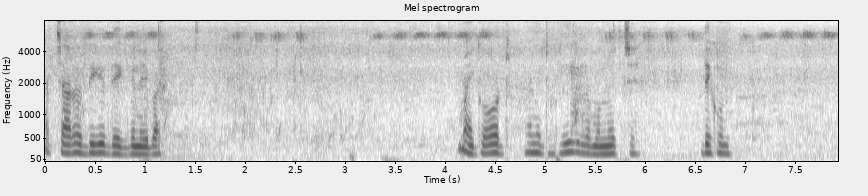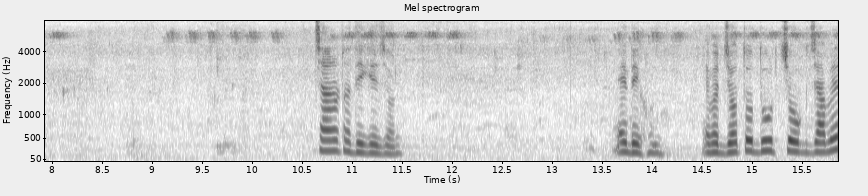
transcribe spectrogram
আর চারোদিকে দেখবেন এবার। মাই গড আমি ঢুকেই গেলাম, মনে হচ্ছে। দেখুন। চারোটা দিকে জল। এই দেখুন, এবার যত দূর চোখ যাবে,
